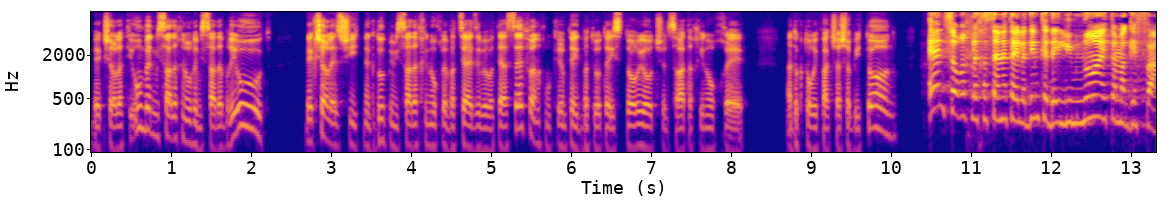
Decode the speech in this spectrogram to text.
בהקשר לתיאום בין משרד החינוך למשרד הבריאות, בהקשר לאיזושהי התנגדות במשרד החינוך לבצע את זה בבתי הספר, אנחנו מכירים את ההתבטאויות ההיסטוריות של שרת החינוך אה, הדוקטור יפעת שאשא ביטון. אין צורך לחסן את הילדים כדי למנוע את המגפה.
